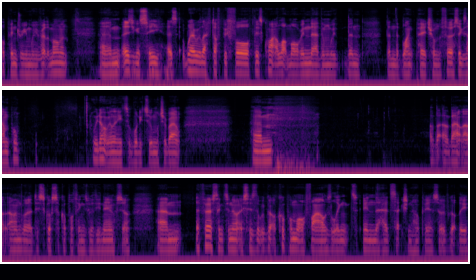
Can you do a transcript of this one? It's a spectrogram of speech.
up in Dreamweaver at the moment. Um, as you can see, as where we left off before, there's quite a lot more in there than we than than the blank page from the first example. We don't really need to worry too much about um, about, that. I'm going to discuss a couple of things with you now. So um, the first thing to notice is that we've got a couple more files linked in the head section up here. So we've got the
